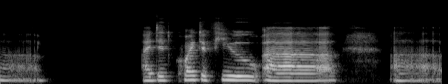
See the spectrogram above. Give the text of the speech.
uh, I did quite a few uh, uh,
